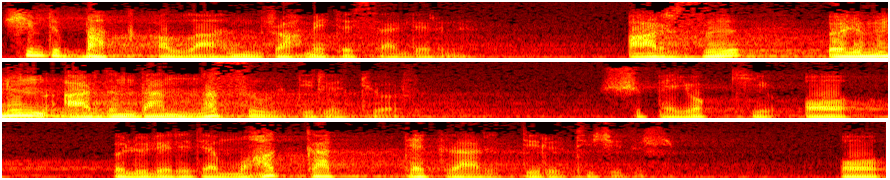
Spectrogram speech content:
Şimdi bak Allah'ın rahmet eserlerine. Arzı ölümünün ardından nasıl diriltiyor? Şüphe yok ki o ölüleri de muhakkak tekrar dirilticidir. O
